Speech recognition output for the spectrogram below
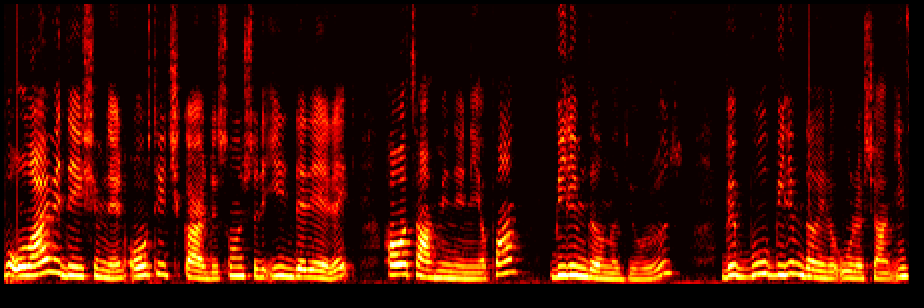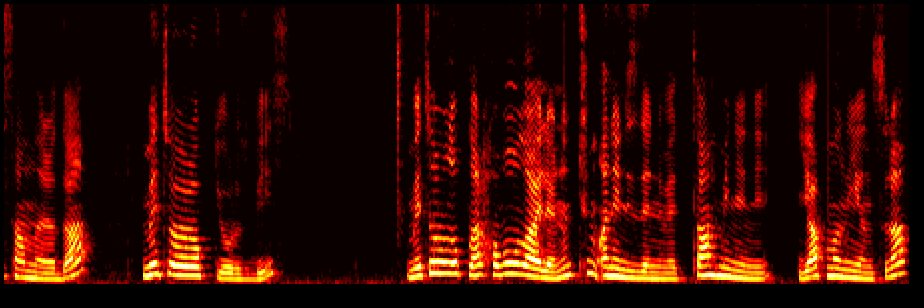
bu olay ve değişimlerin ortaya çıkardığı sonuçları irdeleyerek hava tahminlerini yapan bilim dalına diyoruz. Ve bu bilim dalıyla uğraşan insanlara da meteorolog diyoruz biz. Meteorologlar hava olaylarının tüm analizlerini ve tahminini yapmanın yanı sıra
